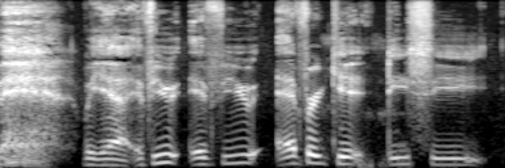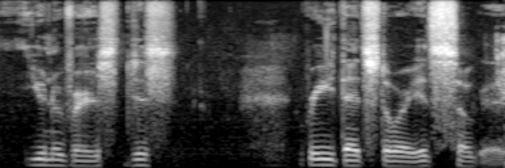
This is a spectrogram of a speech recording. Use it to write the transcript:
man. But yeah, if you if you ever get DC Universe, just read that story. It's so good.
